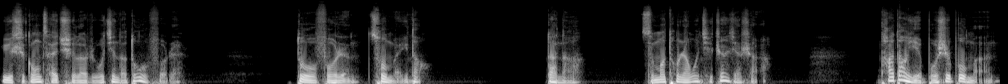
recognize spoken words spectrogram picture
尉迟恭才娶了如今的杜夫人。杜夫人蹙眉道：“大娘，怎么突然问起这件事儿？”他倒也不是不满。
